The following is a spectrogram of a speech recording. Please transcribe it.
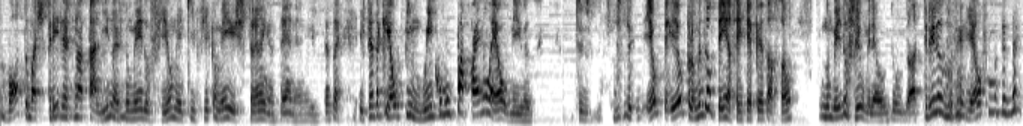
bota umas trilhas natalinas no meio do filme que fica meio estranho até, né? Ele tenta, ele tenta criar o pinguim como o Papai Noel, meio assim. Eu, eu, pelo menos, eu tenho essa interpretação no meio do filme, né? O, a trilha do Daniel tenta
